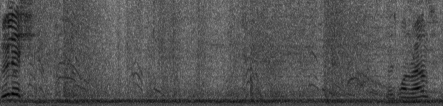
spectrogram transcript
Foolish. There's one round.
